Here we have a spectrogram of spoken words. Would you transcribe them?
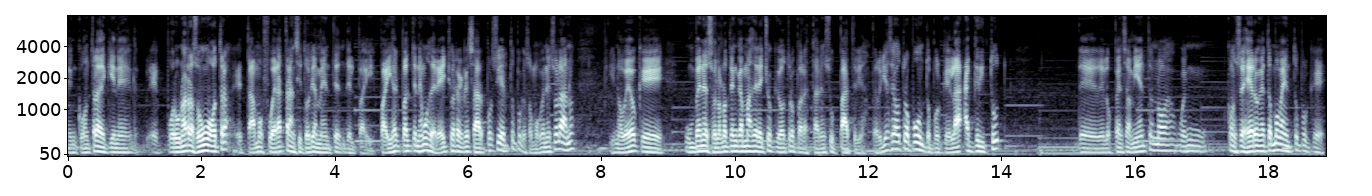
en contra de quienes, eh, por una razón u otra, estamos fuera transitoriamente del país. País al cual tenemos derecho a regresar, por cierto, porque somos venezolanos, y no veo que un venezolano tenga más derecho que otro para estar en su patria. Pero ya ese es otro punto, porque la acritud de, los pensamientos no es buen consejero en estos momentos, porque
